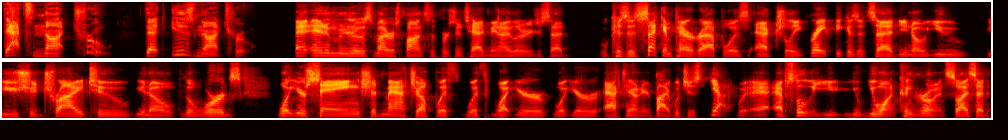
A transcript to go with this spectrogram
That's not true. That is not true. And, and it was my response to the person who tagged me, and I literally just said, because his second paragraph was actually great because it said, you know, you you should try to, you know, the words what you're saying should match up with with what you're what you're acting on your body which is yeah absolutely you you, you want congruence so i said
